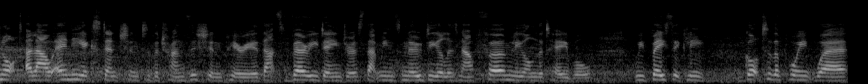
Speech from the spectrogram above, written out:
not allow any extension to the transition period. That's very dangerous. That means no deal is now firmly on the table. We've basically got to the point where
